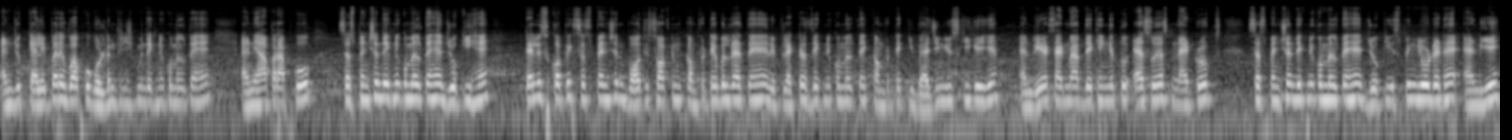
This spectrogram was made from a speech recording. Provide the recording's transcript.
एंड जो कैलिपर है, वो आपको गोल्डन फिनिश में देखने को मिलते हैं एंड यहाँ पर आपको सस्पेंशन देखने को मिलते हैं, जो कि है टेलीस्कोपिक सस्पेंशन बहुत ही सॉफ्ट एंड कंफर्टेबल रहते हैं रिफ्लेक्टर्स देखने को मिलते हैं कंफर्टेक की बैजिंग यूज़ की गई है एंड रियर साइड में आप देखेंगे तो S O S nitrox suspension देखने को मिलते हैं, जो कि स्प्रिंग लोडेड है एंड ये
